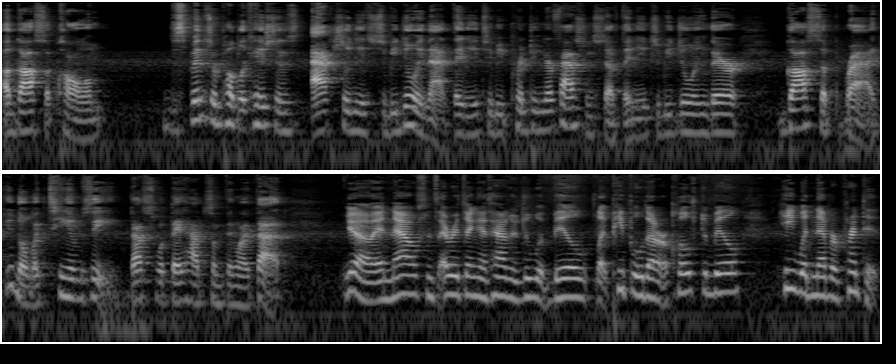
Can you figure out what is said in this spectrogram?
a gossip column. The Spencer Publications actually needs to be doing that. They need to be printing their fashion stuff. They need to be doing their gossip rag. You know, like TMZ. That's what they had, something like that. Yeah, and now since everything has had to do with Bill, like people that are close to Bill, he would never print it.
